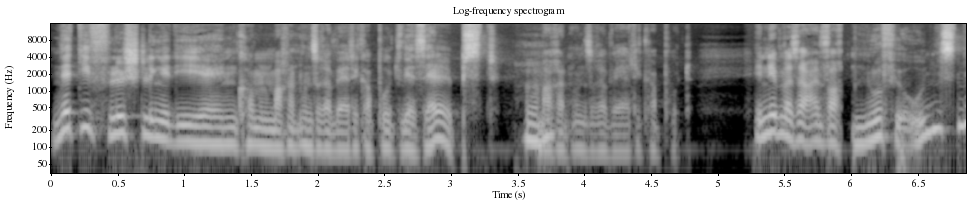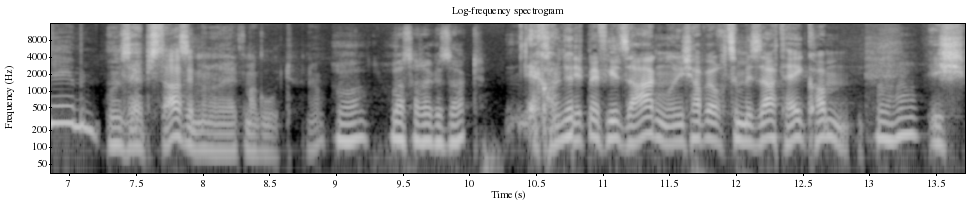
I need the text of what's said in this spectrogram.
Nicht die Flüchtlinge, die hier hinkommen, machen unsere Werte kaputt. Wir selbst mhm. machen unsere Werte kaputt. Indem wir sie einfach nur für uns nehmen. Und selbst da sind wir noch nicht mal gut. Ne? Ja. Was hat er gesagt? Er konnte nicht mehr viel sagen. Und ich habe auch zu mir gesagt, hey komm, mhm. ich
